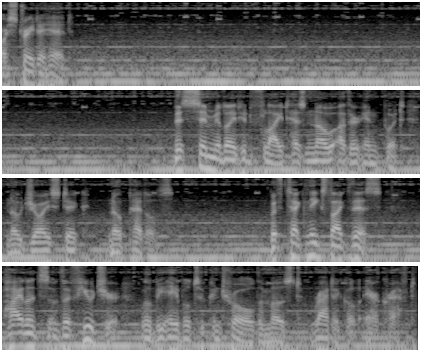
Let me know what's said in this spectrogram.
or straight ahead. This simulated flight has no other input, no joystick, no pedals. With techniques like this, pilots of the future will be able to control the most radical aircraft.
